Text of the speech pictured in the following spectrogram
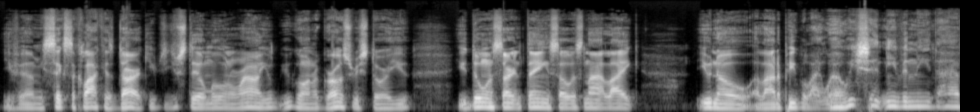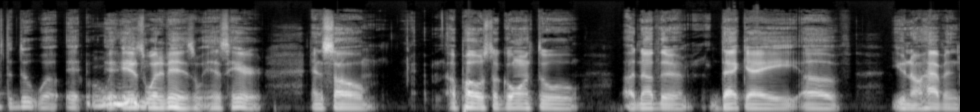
You feel me? Six o'clock is dark. You you still moving around. You you going to grocery store. You you doing certain things. So it's not like, you know, a lot of people like, well, we shouldn't even need to have to do. Well, it, it is what it is. It's here, and so opposed to going through another decade of, you know, having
